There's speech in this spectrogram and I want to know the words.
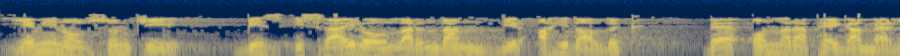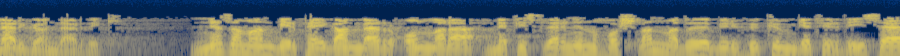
Yemin olsun ki biz İsrail oğullarından bir ahit aldık ve onlara peygamberler gönderdik. Ne zaman bir peygamber onlara nefislerinin hoşlanmadığı bir hüküm getirdiyse,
